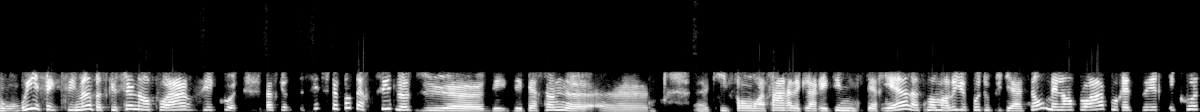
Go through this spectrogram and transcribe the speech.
oui, effectivement, parce que si un employeur dit écoute, parce que si tu fais pas partie là, du euh, des, des personnes euh, euh, qui font affaire avec l'arrêté ministériel. À ce moment-là, il n'y a pas d'obligation, mais l'employeur pourrait dire, écoute,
